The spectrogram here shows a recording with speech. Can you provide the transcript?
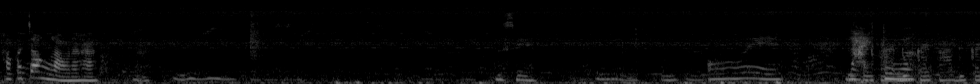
เขาก็จ้องเรานะคะ ดูสิโอ้ยหลายตัวดูไก่ปลาดูไก่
